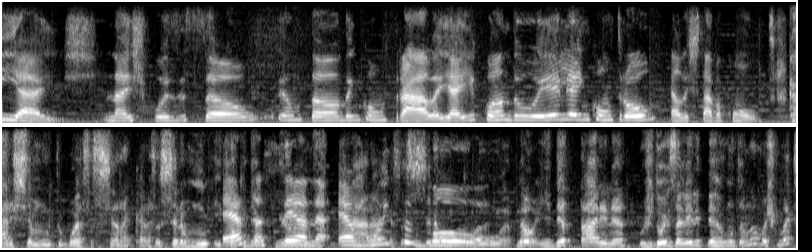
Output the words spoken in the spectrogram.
dias na exposição tentando encontrá-la. E aí, quando ele a encontrou, ela estava com outro. Cara, isso é muito boa essa cena, cara. Essa cena é muito. Essa filme, cena é caraca, muito essa cena é boa. muito boa. Não, e detalhe, né? Os dois ali, ele pergunta: Não, mas como é que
